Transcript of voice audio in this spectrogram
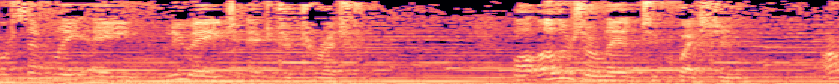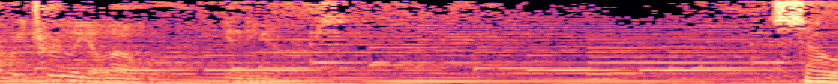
or simply a New Age extraterrestrial, while others are led to question, are we truly alone in the universe? So,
